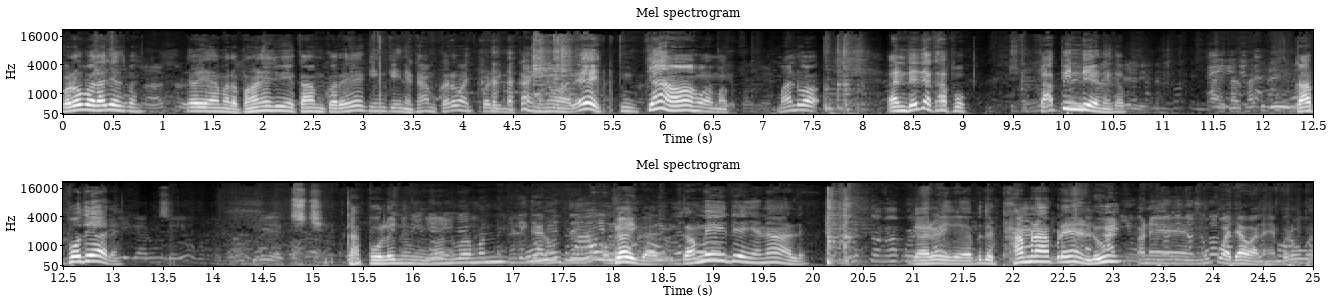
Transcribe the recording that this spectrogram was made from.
બરોબર રાજેશભાઈ? એ અમારા ભાણે જોઈએ કામ કરે છે કેમ કે એને કામ કરવા જ પડે કાંઈ ન હાલે. એ તું ક્યાં હા હવા માંગ? માંડવા. અને દે દે કાપો. કાપીને દે ને કાપ. કાપો દે અરે કાપો લઈને માંડવા મને કઈ ગાડી ગમે દે ના હાલે. ગારવી દે બધું ઠામણા આપણે હે લુઈ અને મૂકવા જવાના હે બરોબર?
